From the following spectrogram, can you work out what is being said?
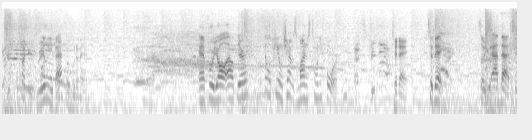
This might be really bad for Hudaman. And for y'all out there, Filipino champ is minus 24 Today. Today. So you add that to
